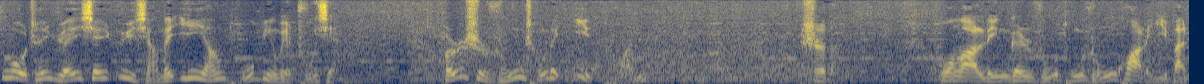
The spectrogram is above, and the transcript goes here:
洛尘原先预想的阴阳图并未出现，而是融成了一团。是的，光暗灵根如同融化了一般，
